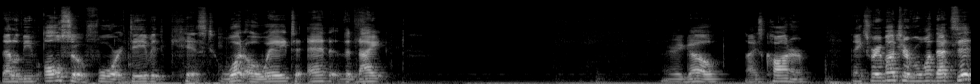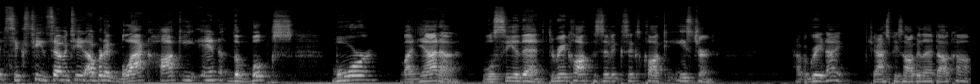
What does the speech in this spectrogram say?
That'll be also for David Kist. What a way to end the night. There you go. Nice Connor. Thanks very much, everyone. That's it. 16 17 Upper Deck Black Hockey in the books. More mañana. We'll see you then. 3 o'clock Pacific, 6 o'clock Eastern. Have a great night. JaspysHobbyland.com.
